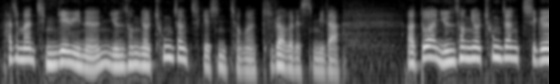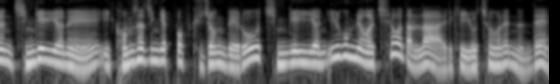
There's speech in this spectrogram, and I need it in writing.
하지만 징계위는 윤석열 총장 측의 신청을 기각을 했습니다. 아, 또한 윤석열 총장 측은 징계위원회에 이 검사징계법 규정대로 징계위원 7명을 채워달라 이렇게 요청을 했는데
